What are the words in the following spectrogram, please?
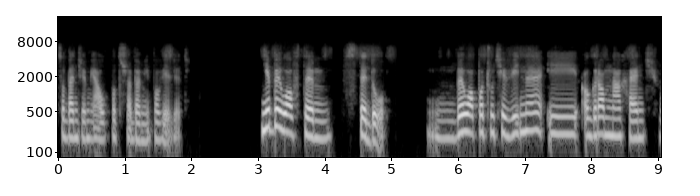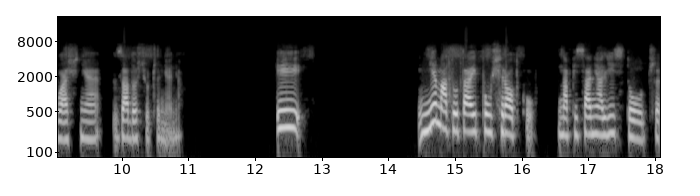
co będzie miał potrzebę mi powiedzieć. Nie było w tym wstydu. Było poczucie winy i ogromna chęć właśnie zadośćuczynienia. I nie ma tutaj półśrodków napisania listu, czy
